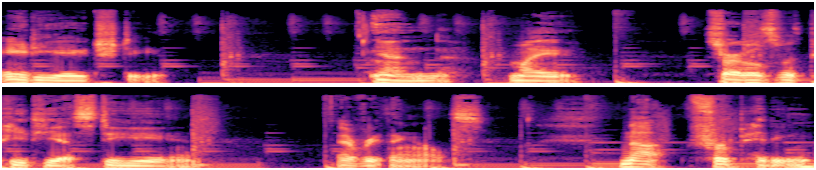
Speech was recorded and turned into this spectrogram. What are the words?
ADHD, and my struggles with PTSD and everything else. Not for pity,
